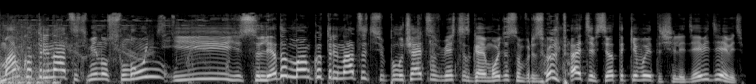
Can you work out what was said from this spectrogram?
Мамко 13 минус Лунь. И следом Мамко 13, получается, вместе с Гаймодисом в результате все-таки вытащили. 9-9.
